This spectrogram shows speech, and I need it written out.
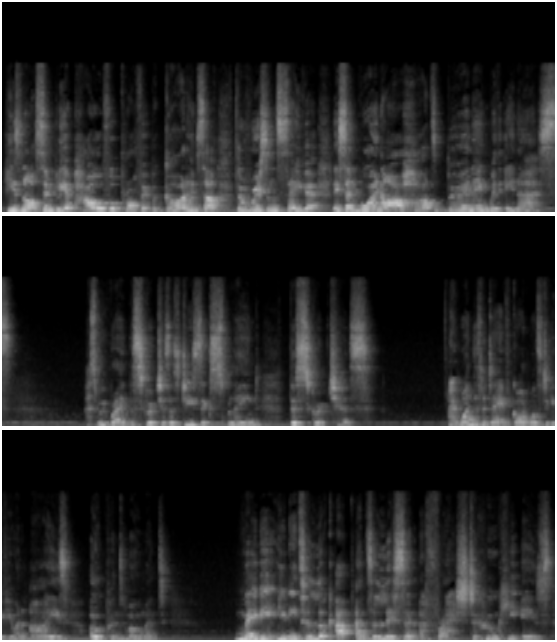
He's not simply a powerful prophet, but God Himself, the risen Savior. They said, Were not our hearts burning within us? As we read the scriptures, as Jesus explained the scriptures. I wonder today if God wants to give you an eyes opened moment. Maybe you need to look up and to listen afresh to who He is.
